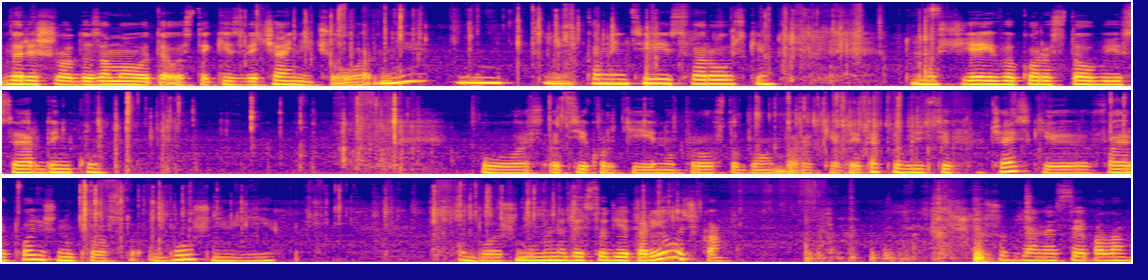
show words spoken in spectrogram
вирішила дозамовити ось такі звичайні чорні камінці сваровські, тому що я їх використовую серденьку. Ось, оці круті, ну просто бомба ракета. Я так люблю ці чеські Polish, ну просто обожнюю їх. Обожнюю. У мене десь тут є тарілочка, щоб я не сипала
